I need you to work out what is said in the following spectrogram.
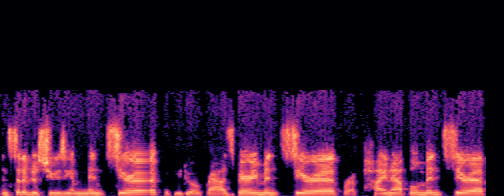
instead of just using a mint syrup, if you do a raspberry mint syrup or a pineapple mint syrup,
